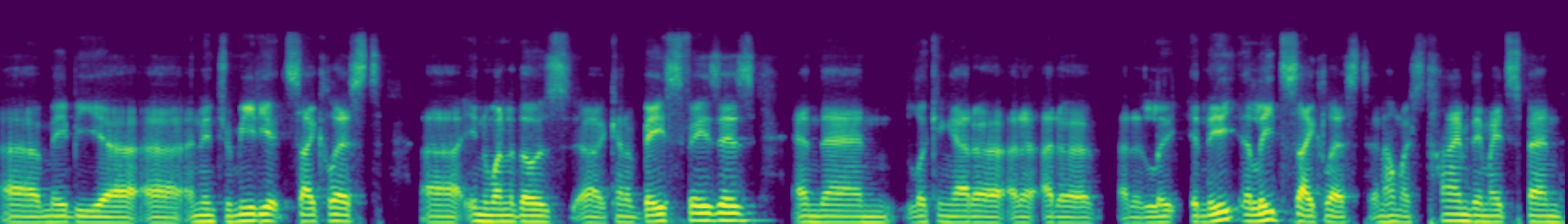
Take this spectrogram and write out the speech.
uh, maybe a, uh, uh, an intermediate cyclist, uh, in one of those uh, kind of base phases, and then looking at a at a at a at an elite, elite cyclist and how much time they might spend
